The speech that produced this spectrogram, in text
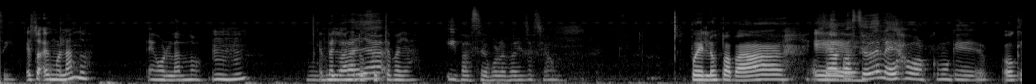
Sí, Eso en Orlando. en Orlando. Me Es verdad que tú fuiste para allá. Y pasé por la urbanización. Pues los papás... O sea, eh, pasé de lejos, como que... Ok,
